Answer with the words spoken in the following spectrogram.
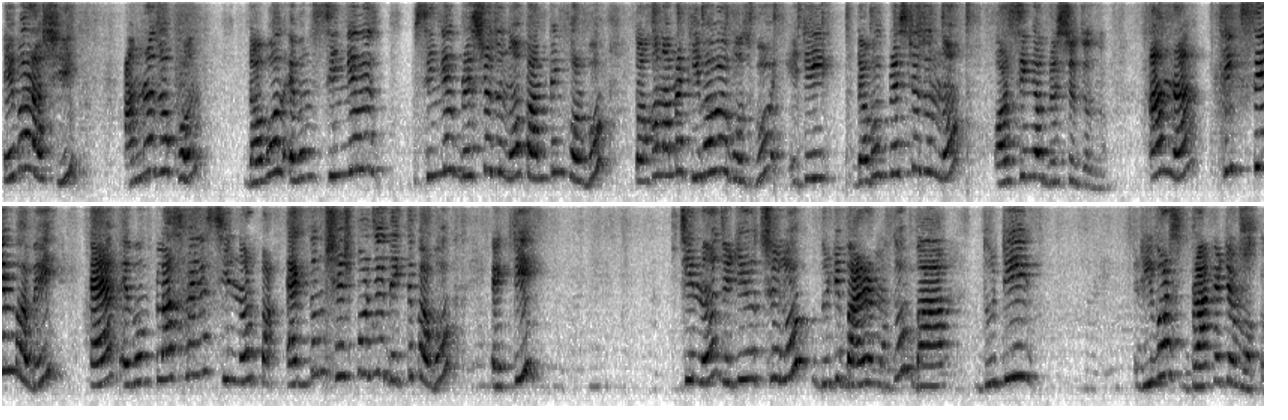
এবার আসি আমরা যখন ডবল এবং সিঙ্গেল সিঙ্গেল ব্রেস্টের জন্য পাম্পিং করব, তখন আমরা কীভাবে বুঝব এটি ডবল ব্রেস্টের জন্য আর সিঙ্গেল ব্রেস্টের জন্য? আমরা ঠিক সেম ভাবেই এম এবং প্লাস মাইনাস চিহ্নর পা- একদম শেষ পর্যায়ে দেখতে পাবো একটি চিহ্ন যেটি হচ্ছিল দুটি বারের মতো বা দুটি রিভার্স ব্র্যাকেটের মতো।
